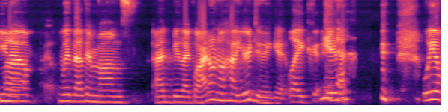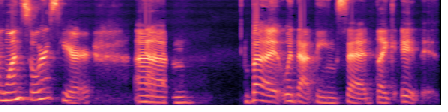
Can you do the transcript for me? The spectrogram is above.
you know um, with other moms I'd be like, well, I don't know how you're doing it. Like, yeah. we have one source here. Um, but with that being said, like it,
